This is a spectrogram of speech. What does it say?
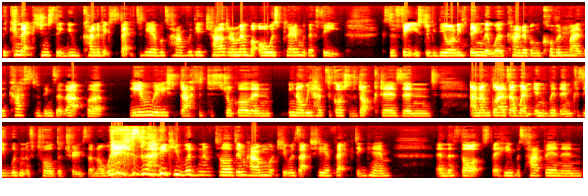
the connections that you kind of expect to be able to have with your child. I remember always playing with her feet because her feet used to be the only thing that were kind of uncovered mm. by the cast and things like that. But Liam really started to struggle and, you know, we had to go to the doctors and and I'm glad I went in with him because he wouldn't have told the truth. Know what like. He wouldn't have told him how much it was actually affecting him and the thoughts that he was having. And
